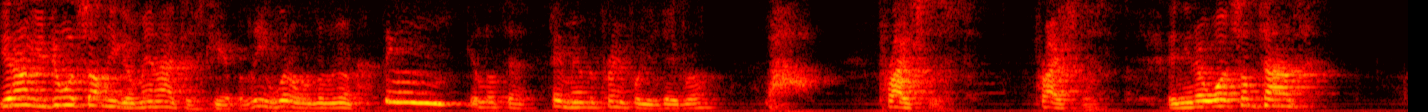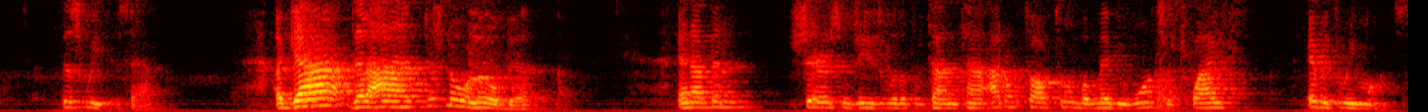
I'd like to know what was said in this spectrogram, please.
You know, you're doing something, you go, man, I just can't believe what are we going to do? Ding, get a little text. Hey, man, we're praying for you today, bro. Wow. Priceless. Priceless. And you know what? Sometimes this week this happened. A guy that I just know a little bit, and I've been sharing some Jesus with him from time to time. I don't talk to him, but maybe once or twice every three months.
